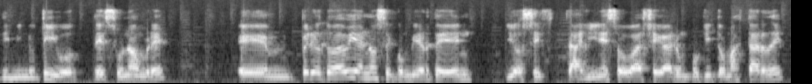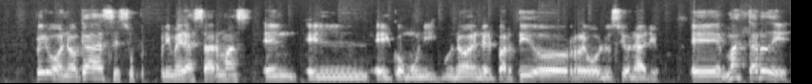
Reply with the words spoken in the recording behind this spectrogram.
diminutivo de su nombre, em, pero todavía no se convierte en Joseph Stalin. Eso va a llegar un poquito más tarde. Pero bueno, acá hace sus primeras armas en el, comunismo, ¿no? en el Partido Revolucionario. Eh, más tarde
